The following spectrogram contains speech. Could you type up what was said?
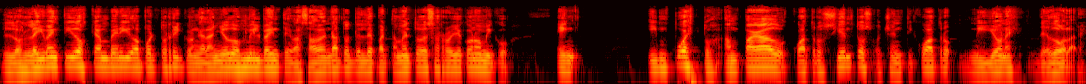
Los ley 22 que han venido a Puerto Rico en el año 2020, basado en datos del Departamento de Desarrollo Económico, en impuestos han pagado 484 millones de dólares.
